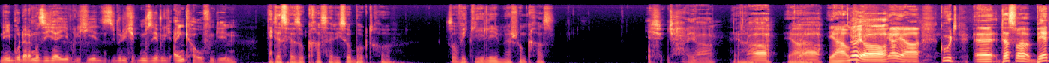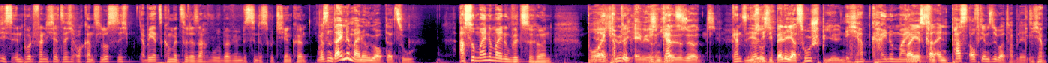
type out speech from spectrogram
Nee, Bruder, da muss ich ja wirklich jedes, würde ich, muss ich ja wirklich einkaufen gehen. Ey, das wäre so krass, hätte ich so Bock drauf. So WG-Leben wäre schon krass. Ich, ja, ja. Ja. Ja. Ja. Ja. Ja, okay. Ja, ja. Ja, ja. Gut, äh, das war Berdis Input, fand ich tatsächlich auch ganz lustig. Aber jetzt kommen wir zu der Sache, worüber wir ein bisschen diskutieren können. Was ist denn deine Meinung überhaupt dazu? Ach so, meine Meinung willst du hören? Boah, ja, ich natürlich. Ey, wir sind ganz, ja, ganz müssen uns die ehrlich, Bälle ja zuspielen. ich habe keine Meinung War jetzt gerade ein Pass auf dem Silbertablett. Ich habe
